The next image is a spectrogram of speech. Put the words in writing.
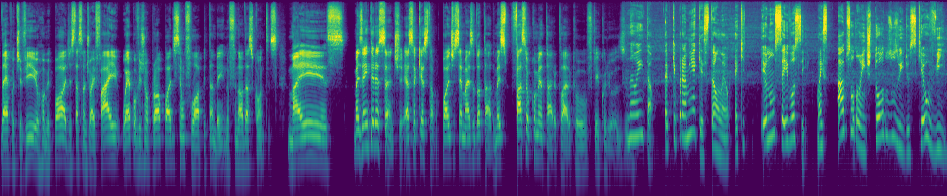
da Apple TV, o HomePod, a estação de Wi-Fi, o Apple Vision Pro pode ser um flop também, no final das contas. Mas... Mas é interessante essa questão. Pode ser mais adotado. Mas faça o comentário, claro, que eu fiquei curioso. Não, então. É porque para mim a questão, Léo, é que eu não sei você, mas absolutamente todos os vídeos que eu vi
